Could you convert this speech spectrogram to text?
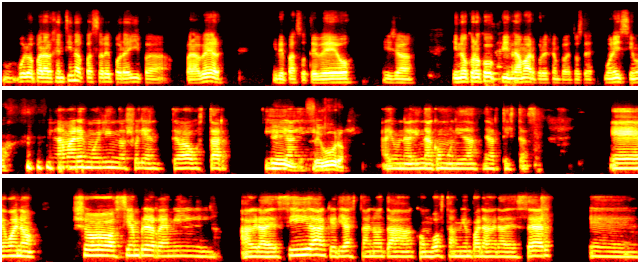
vuelvo para Argentina, pasaré por ahí para, para ver. Y de paso te veo y ya. Y no conozco Pinamar, por ejemplo, entonces, buenísimo. Pinamar es muy lindo, Julien, te va a gustar. Y sí, seguro. Hay una linda comunidad de artistas. Eh, bueno, yo siempre remil agradecida, quería esta nota con vos también para agradecer. Eh,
